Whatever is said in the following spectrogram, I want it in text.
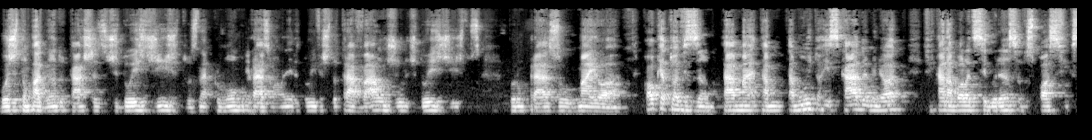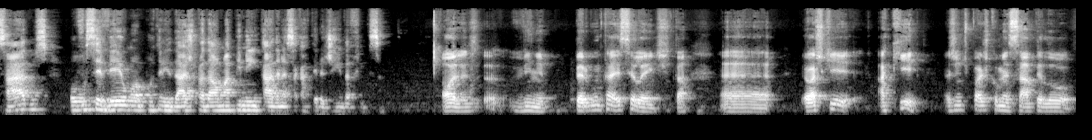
hoje estão pagando taxas de dois dígitos, né, para o longo uhum. prazo, uma maneira do investidor travar um juro de dois dígitos por um prazo maior. Qual que é a tua visão? Está tá, tá muito arriscado? É melhor ficar na bola de segurança dos pós-fixados? Ou você vê uma oportunidade para dar uma apimentada nessa carteira de renda fixa? Olha, Vini, pergunta excelente, tá? É, eu acho que aqui a gente pode começar pelo,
